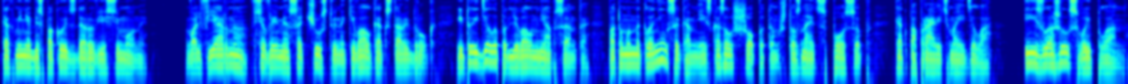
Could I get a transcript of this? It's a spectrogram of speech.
как меня беспокоит здоровье Симоны. Вольфьярно все время сочувственно кивал, как старый друг, и то и дело подливал мне абсента. Потом он наклонился ко мне и сказал шепотом, что знает способ, как поправить мои дела, и изложил свой план.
